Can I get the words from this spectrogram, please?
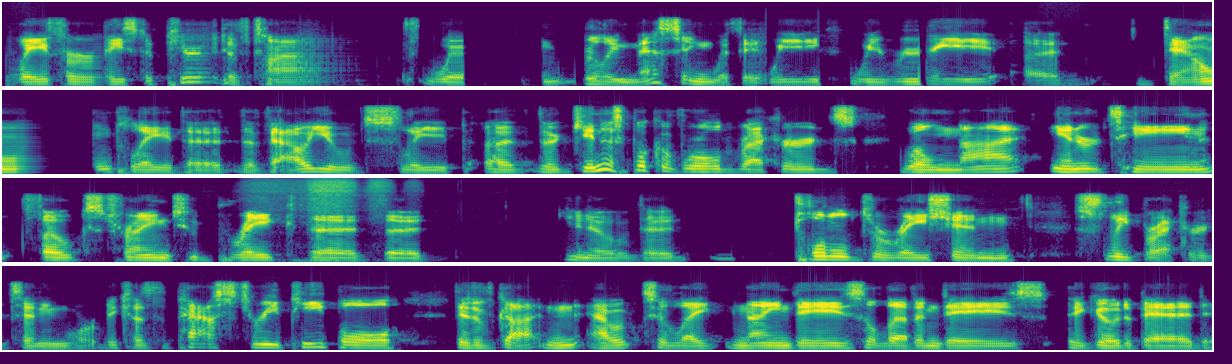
wait for at least a period of time with really messing with it. We we really uh, downplay the the value of sleep. Uh, the guinness book of world records will not entertain folks trying to break the the you know the total duration sleep records anymore because the past three people that have gotten out to like nine days, 11 days, they go to bed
